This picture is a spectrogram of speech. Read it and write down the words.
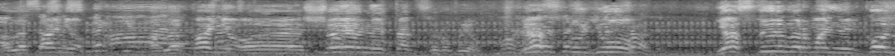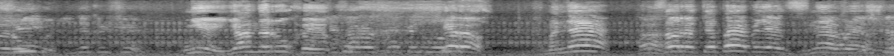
але пані, але пані, е, що я не так зробив? Я стою, я стою нормально, нікого не рухаю. Не кричи. Ні, я не рухаю. Викинь Хера, мене, зараз тебе, блядь, з не вийшло.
